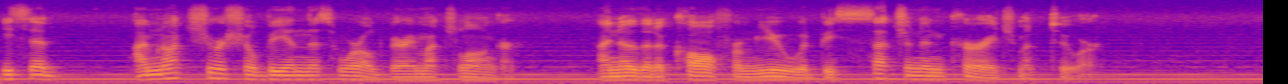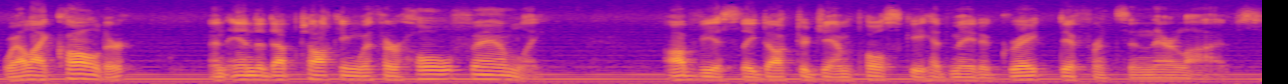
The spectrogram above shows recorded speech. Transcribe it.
He said, I'm not sure she'll be in this world very much longer. I know that a call from you would be such an encouragement to her. Well, I called her and ended up talking with her whole family. Obviously, Dr. Jampolsky had made a great difference in their lives.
